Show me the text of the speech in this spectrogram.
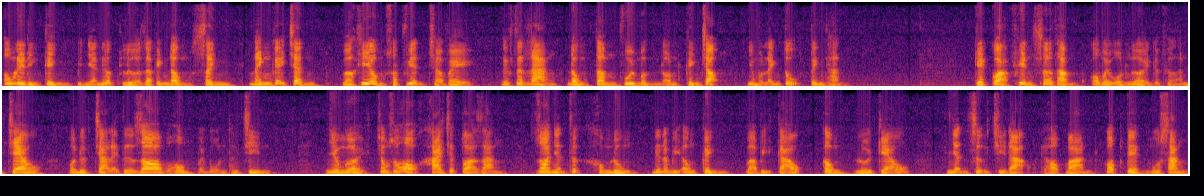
ông Lê Đình Kình bị nhà nước lừa ra cánh đồng xanh đánh gãy chân và khi ông xuất viện trở về, được dân làng đồng tâm vui mừng đón kính trọng như một lãnh tụ tinh thần. Kết quả phiên sơ thẩm có 14 người được hưởng án treo và được trả lại tự do vào hôm 14 tháng 9. Nhiều người trong số họ khai trước tòa rằng do nhận thức không đúng nên đã bị ông Kình và bị cáo Công lôi kéo, nhận sự chỉ đạo để họp bàn góp tiền mua xăng,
